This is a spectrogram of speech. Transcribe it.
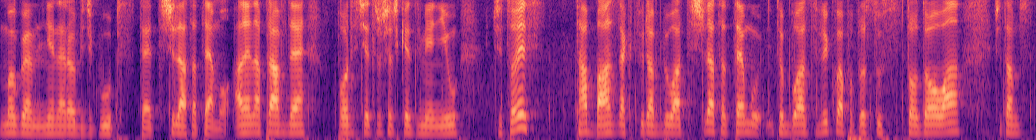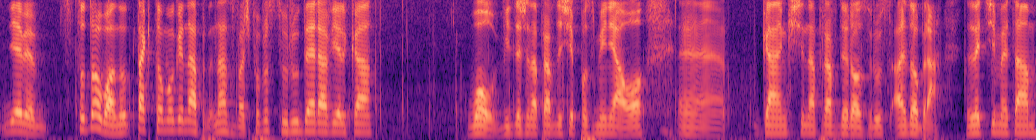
Mogłem nie narobić głupstw te 3 lata temu, ale naprawdę port się troszeczkę zmienił. Czy to jest ta baza, która była 3 lata temu i to była zwykła po prostu stodoła? Czy tam, nie wiem, stodoła, no tak to mogę nazwać. Po prostu rudera wielka. Wow, widzę, że naprawdę się pozmieniało. E, gang się naprawdę rozrósł, ale dobra, lecimy tam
